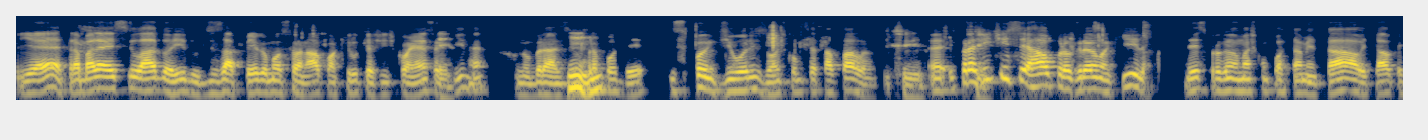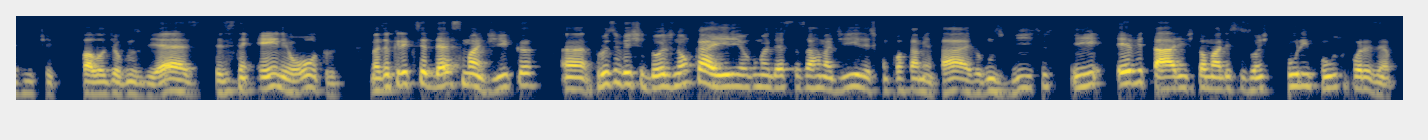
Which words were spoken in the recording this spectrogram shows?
E é, trabalha esse lado aí do desapego emocional com aquilo que a gente conhece é. aqui, né, no Brasil, uhum. para poder expandir o horizonte, como você está falando. É, e para a gente encerrar o programa aqui, desse programa mais comportamental e tal, que a gente falou de alguns viés, existem N outros, mas eu queria que você desse uma dica uh, para os investidores não caírem em alguma dessas armadilhas comportamentais, alguns vícios, e evitarem de tomar decisões por impulso, por exemplo.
